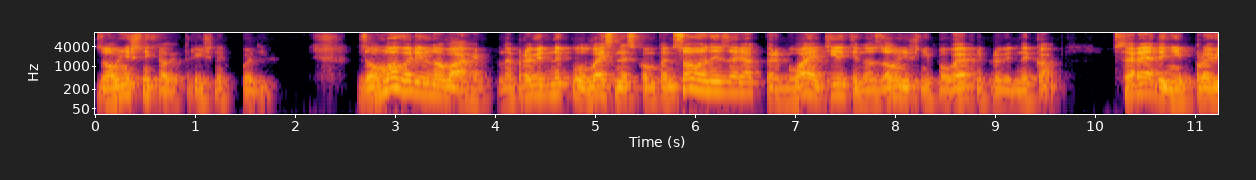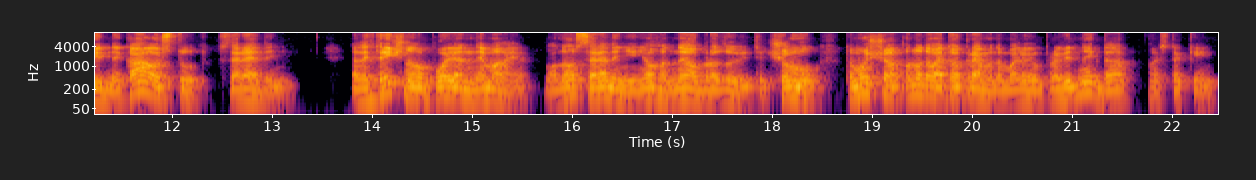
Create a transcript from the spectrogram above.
зовнішніх електричних полів. За умови рівноваги на провіднику весь нескомпенсований заряд перебуває тільки на зовнішній поверхні провідника. Всередині провідника, ось тут, всередині, електричного поля немає. Воно всередині нього не образується. Чому? Тому що, ну давайте окремо намалюємо провідник, да, ось такий.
